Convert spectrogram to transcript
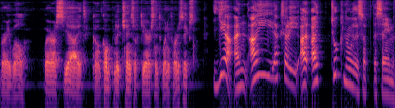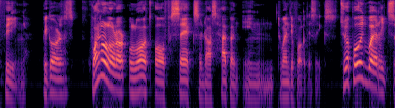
very well. Whereas, yeah, it complete change of gears in 2046. Yeah, and I actually I, I took notice of the same thing because quite a lot, of sex does happen in 2046 to a point where it's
